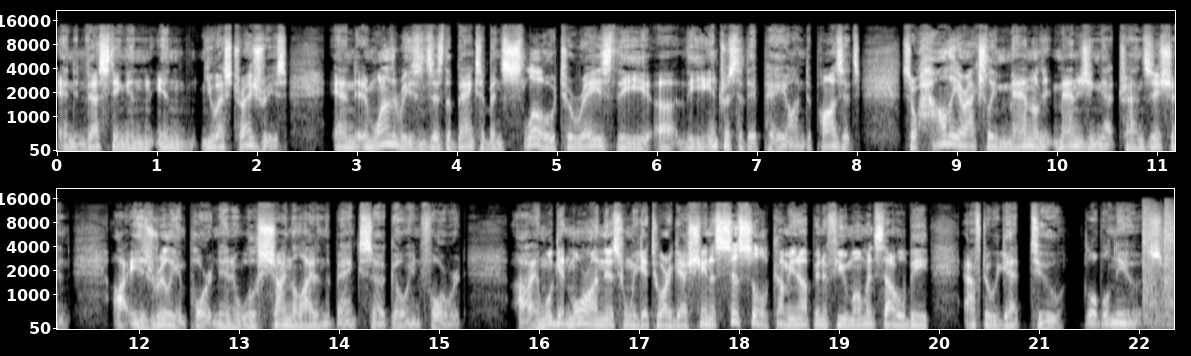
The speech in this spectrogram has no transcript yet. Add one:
and investing in in U.S. Treasuries, and and one of the reasons is the banks have been slow to raise the uh, the interest that they pay on deposits. So how they are actually man- managing that transition uh, is really important, and it will shine the light on the banks uh, going forward. Uh, and we'll get more on this when we get to our guest, Shana Sissel, coming up in a few moments. That will be after we get to global news.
